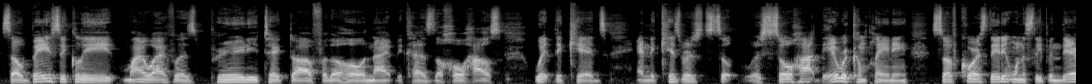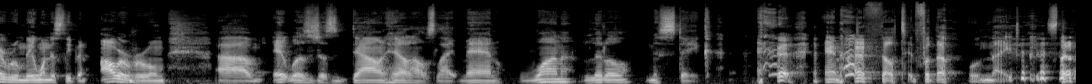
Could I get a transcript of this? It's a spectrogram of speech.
So basically, my wife was pretty ticked off for the whole night because the whole house with the kids and the kids were so were so hot they were complaining. So of course they didn't want to sleep in their room; they wanted to sleep in our room. Um, it was just downhill. I was like, man, one little mistake. and I felt it for the whole night. So,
